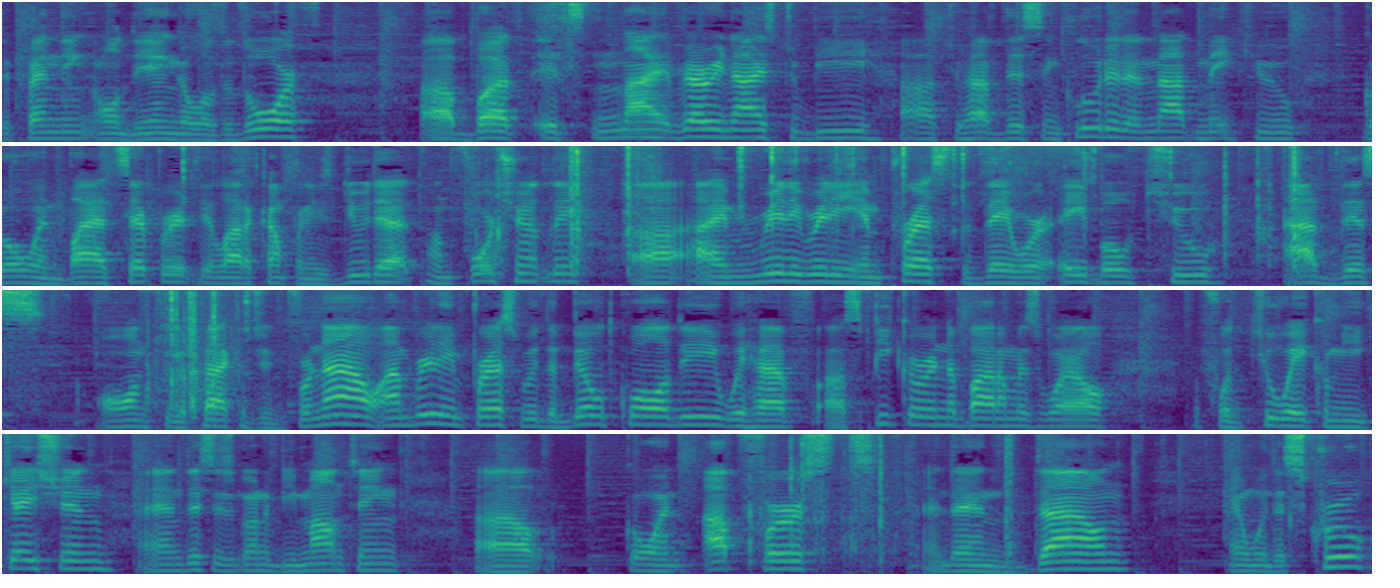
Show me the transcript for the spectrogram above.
depending on the angle of the door. Uh, but it's ni very nice to be uh, to have this included and not make you go and buy it separately. A lot of companies do that, unfortunately. Uh, I'm really, really impressed that they were able to add this onto the packaging. For now, I'm really impressed with the build quality. We have a speaker in the bottom as well for two-way communication, and this is going to be mounting uh, going up first and then down, and with the screw,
